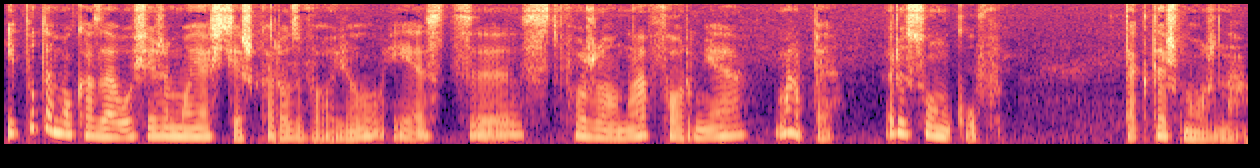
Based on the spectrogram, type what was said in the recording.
I potem okazało się, że moja ścieżka rozwoju jest e, stworzona w formie mapy, rysunków. Tak też można.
